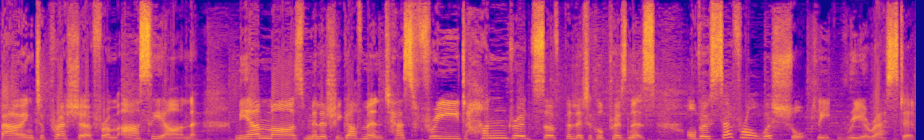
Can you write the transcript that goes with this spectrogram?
Bowing to pressure from ASEAN, Myanmar's military government has freed hundreds of political prisoners, although several were shortly rearrested.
